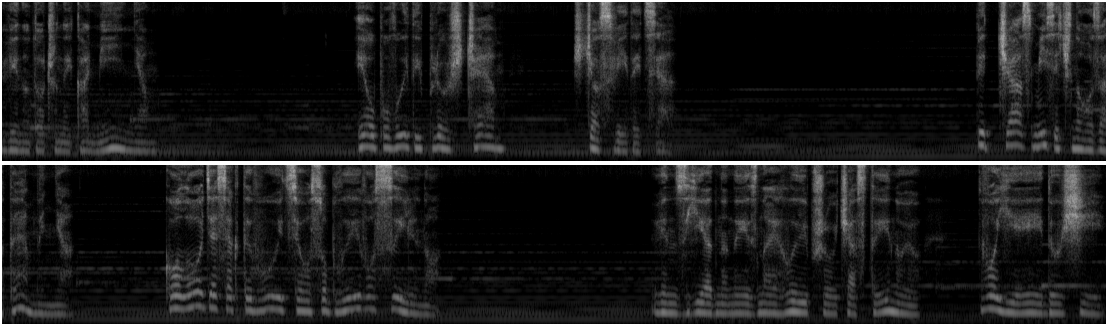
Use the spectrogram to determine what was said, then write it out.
Він оточений камінням і оповитий плющем, що світиться. Під час місячного затемнення колодязь активується особливо сильно. Він з'єднаний з найглибшою частиною твоєї душі.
